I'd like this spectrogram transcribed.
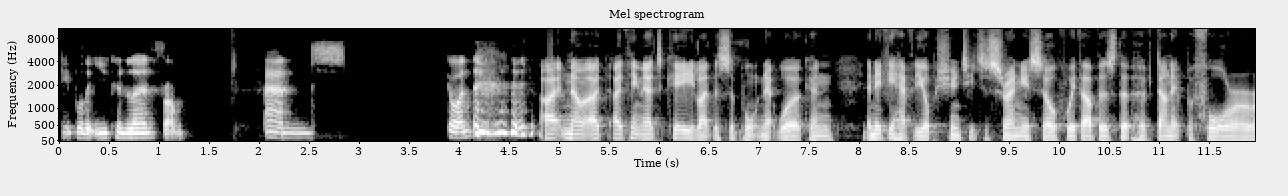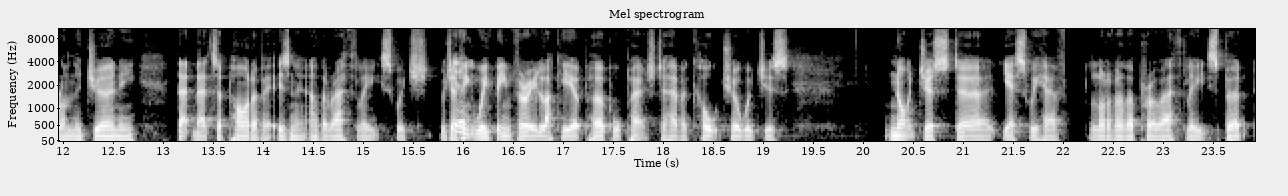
people that you can learn from. And go on. I, no, I, I think that's key, like the support network. And, and if you have the opportunity to surround yourself with others that have done it before or are on the journey, that, that's a part of it, isn't it? Other athletes, which, which I think we've been very lucky at Purple Patch to have a culture which is not just, uh, yes, we have a lot of other pro athletes, but,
